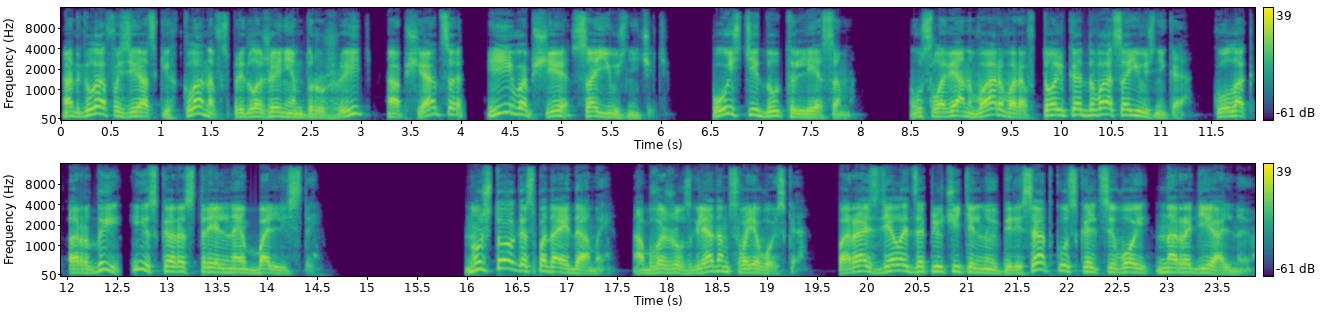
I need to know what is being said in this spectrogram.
от глав азиатских кланов с предложением дружить, общаться и вообще союзничать. Пусть идут лесом. У славян-варваров только два союзника – кулак Орды и скорострельные баллисты. «Ну что, господа и дамы», — обвожу взглядом свое войско, «пора сделать заключительную пересадку с кольцевой на радиальную».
